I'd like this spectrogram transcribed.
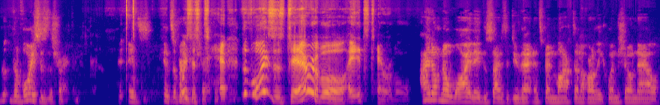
the, the voice is distracting. It- It's it's the voice is distracting. ter- the voice is terrible. It's terrible. I don't know why they decided to do that, and it's been mocked on a Harley Quinn show now,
